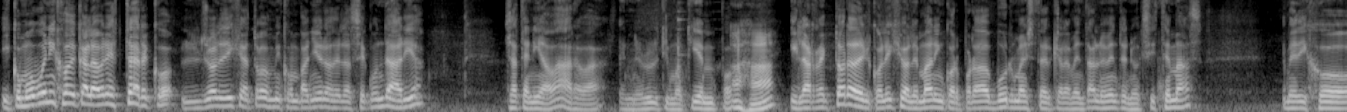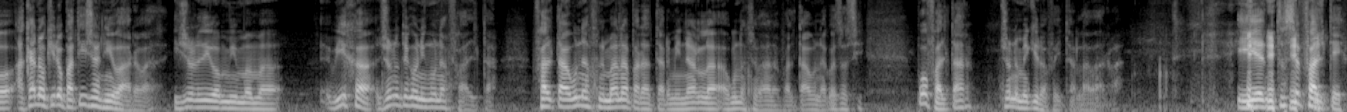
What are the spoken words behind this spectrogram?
Y como buen hijo de Calabrés terco, yo le dije a todos mis compañeros de la secundaria, ya tenía barba en el último tiempo, Ajá. y la rectora del colegio alemán incorporado Burmeister, que lamentablemente no existe más, me dijo, acá no quiero patillas ni barbas. Y yo le digo a mi mamá, vieja, yo no tengo ninguna falta. Falta una semana para terminarla, una semana faltaba una cosa así. ¿Puedo faltar? Yo no me quiero afeitar la barba. Y entonces falté.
